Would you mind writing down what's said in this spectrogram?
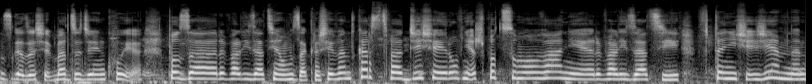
Zgadza się, bardzo dziękuję. Poza rywalizacją w zakresie wędkarstwa, dzisiaj również podsumowanie rywalizacji w tenisie ziemnym.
